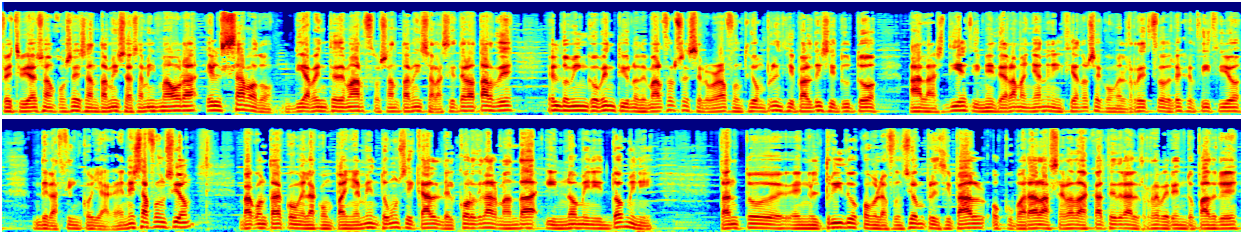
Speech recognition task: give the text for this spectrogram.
festividad de San José, Santa Misa a esa misma hora. El sábado, día 20 de marzo, Santa Misa a las 7 de la tarde. El domingo 21 de marzo se celebrará función principal de instituto a las 10 y media de la mañana, iniciándose con el rezo del ejercicio de las cinco llagas. En esa función va a contar con el acompañamiento musical del coro de la hermandad Innomini Domini. Tanto en el triduo como en la función principal ocupará la Sagrada Cátedra el reverendo padre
